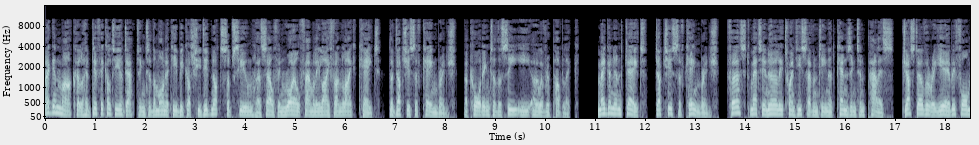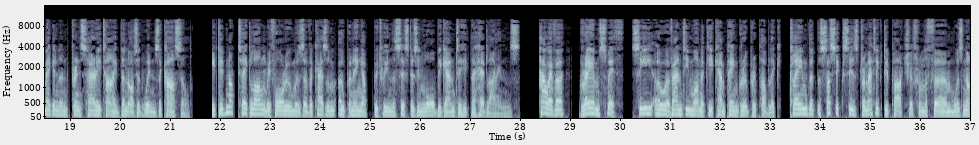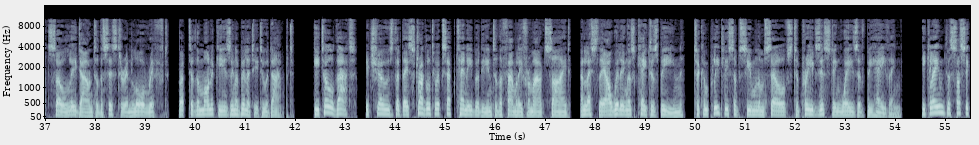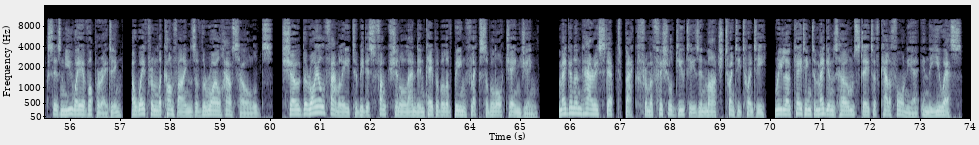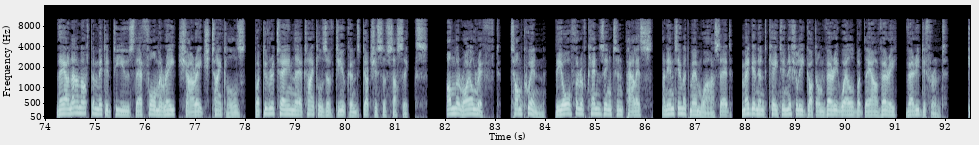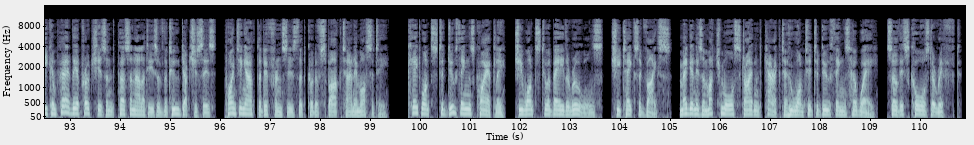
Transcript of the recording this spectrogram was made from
Meghan Markle had difficulty adapting to the monarchy because she did not subsume herself in royal family life unlike Kate, the Duchess of Cambridge, according to the CEO of Republic. Meghan and Kate, Duchess of Cambridge, first met in early 2017 at Kensington Palace, just over a year before Meghan and Prince Harry tied the knot at Windsor Castle. It did not take long before rumours of a chasm opening up between the sisters-in-law began to hit the headlines. However, Graham Smith, CEO of anti-monarchy campaign group Republic, claimed that the Sussexes' dramatic departure from the firm was not solely down to the sister-in-law rift, but to the monarchy's inability to adapt. He told that, it shows that they struggle to accept anybody into the family from outside, unless they are willing as Kate has been, to completely subsume themselves to pre-existing ways of behaving. He claimed the Sussexes' new way of operating, away from the confines of the royal households, showed the royal family to be dysfunctional and incapable of being flexible or changing. Meghan and Harry stepped back from official duties in March 2020, relocating to Meghan's home state of California in the US. They are now not permitted to use their former HRH titles, but to retain their titles of Duke and Duchess of Sussex. On the Royal Rift, Tom Quinn, the author of Kensington Palace, an intimate memoir said, Meghan and Kate initially got on very well but they are very, very different. He compared the approaches and personalities of the two duchesses, pointing out the differences that could have sparked animosity. Kate wants to do things quietly, she wants to obey the rules, she takes advice. Meghan is a much more strident character who wanted to do things her way, so this caused a rift.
